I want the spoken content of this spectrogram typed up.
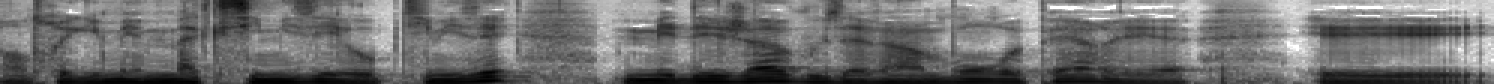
entre guillemets maximisé et optimisé, mais déjà vous avez un bon repère et, et,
